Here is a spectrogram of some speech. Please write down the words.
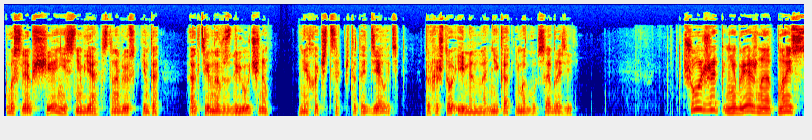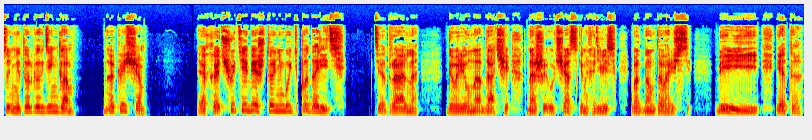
После общения с ним я становлюсь каким-то активно вздрюченным, мне хочется что-то делать, только что именно никак не могу сообразить. Шульжик небрежно относится не только к деньгам, но и к вещам. «Я хочу тебе что-нибудь подарить», — театрально говорил на даче. Наши участки находились в одном товариществе. бери это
